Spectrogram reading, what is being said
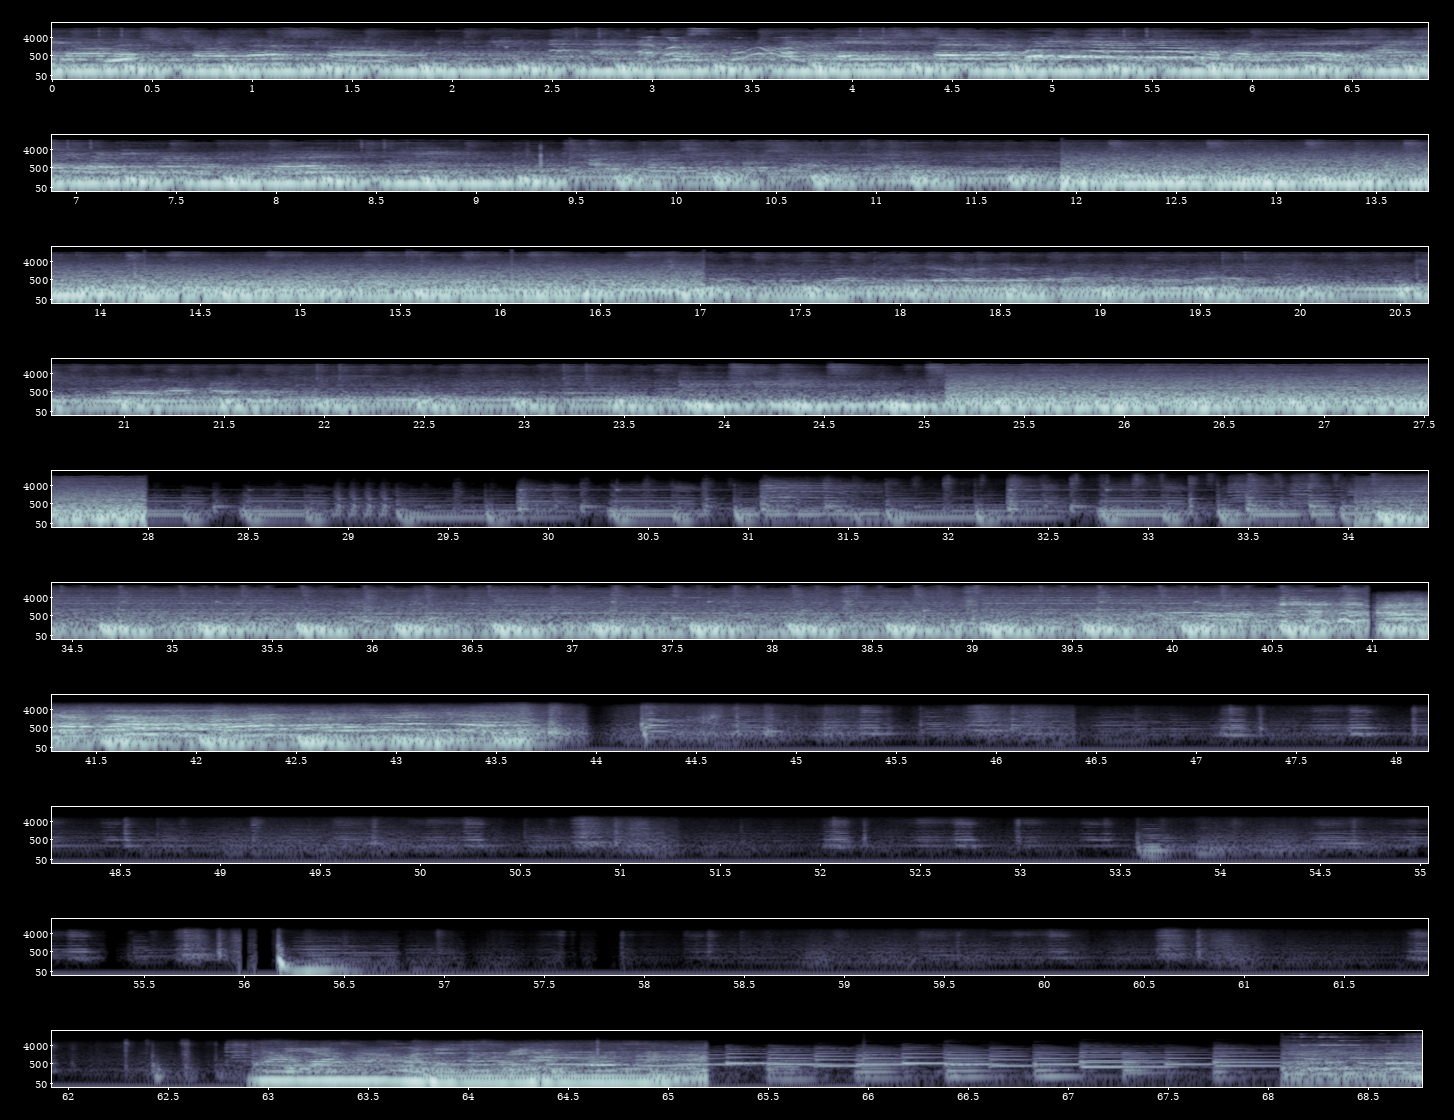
know that she chose this, so. It looks cool. The agency says it, like, what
